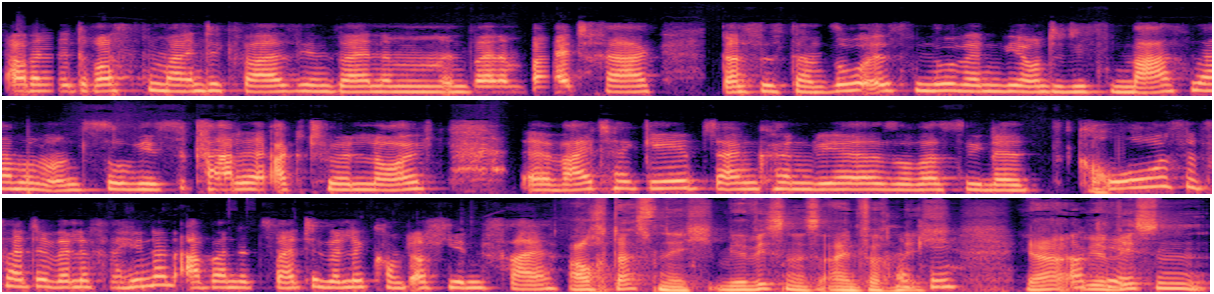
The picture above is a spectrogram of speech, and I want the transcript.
Aber der Drosten meinte quasi in seinem, in seinem Beitrag, dass es dann so ist, nur wenn wir unter diesen Maßnahmen und so wie es gerade aktuell läuft, äh, weitergeht, dann können wir sowas wie eine große zweite Welle verhindern, aber eine zweite Welle kommt auf jeden Fall. Auch das nicht. Wir wissen es einfach nicht. Okay. Ja, okay. wir wissen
